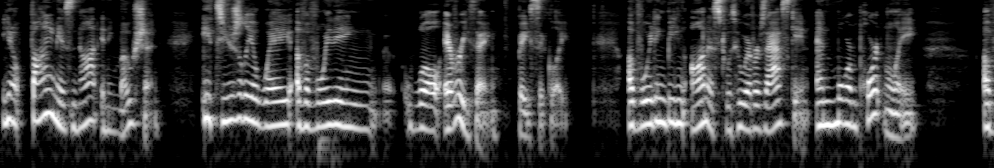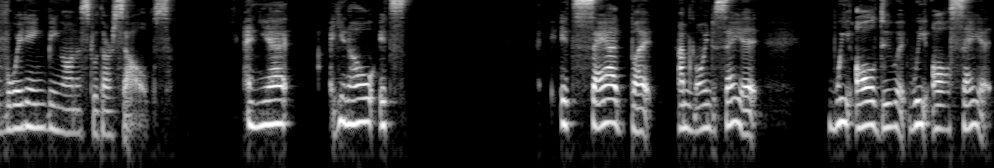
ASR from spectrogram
you know, fine is not an emotion. It's usually a way of avoiding, well, everything, basically. Avoiding being honest with whoever's asking. And more importantly, avoiding being honest with ourselves. And yet, you know, it's it's sad, but I'm going to say it. We all do it. We all say it.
